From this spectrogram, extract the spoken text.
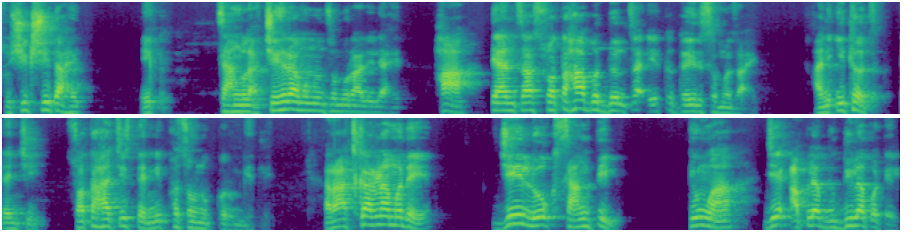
सुशिक्षित आहेत एक चांगला चेहरा म्हणून समोर आलेले आहेत. हा त्यांचा स्वतःबद्दलचा एक गैरसमज आहे. आणि इथंच त्यांची स्वतःचीच त्यांनी फसवणूक करून घेतली. राजकारणामध्ये जे लोक सांगतील किंवा जे आपल्या बुद्धीला पटेल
